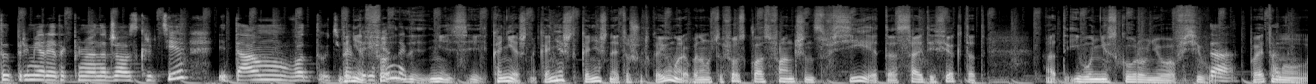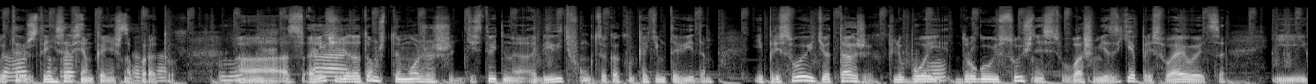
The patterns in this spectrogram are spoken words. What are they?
тут пример, я так понимаю, на JavaScript, и там вот у тебя да нет, переменная... Нет, конечно, конечно, конечно, это шутка юмора, потому что first class functions в C это side-эффект от, от его низкоуровневого всего. Да, Поэтому это, это не совсем, конечно, про то. А, а, речь а... идет о том, что ты можешь действительно объявить функцию как, каким-то видом и присвоить ее так же, как любой угу. другую сущность в вашем языке присваивается и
